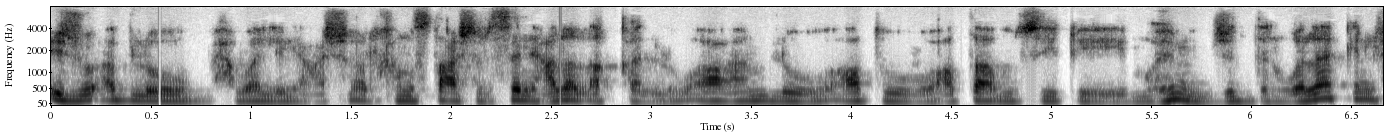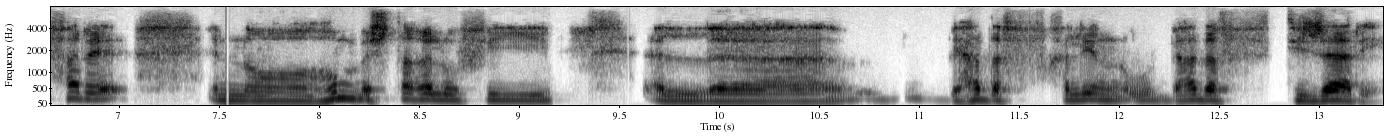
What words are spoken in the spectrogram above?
إجوا قبله حوالي 10 15 سنة على الأقل وعملوا أعطوا عطاء موسيقي مهم جدا. ولكن الفرق إنه هم اشتغلوا في بهدف خلينا نقول بهدف تجاري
